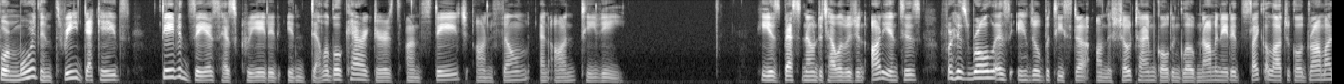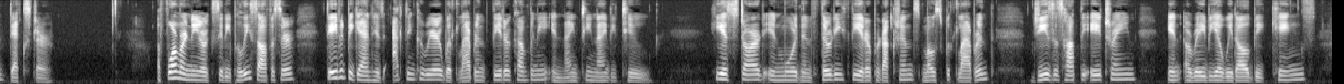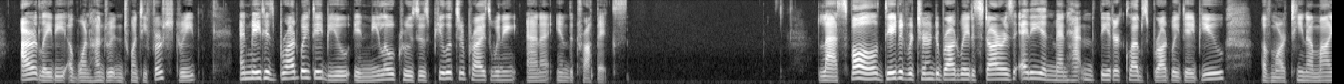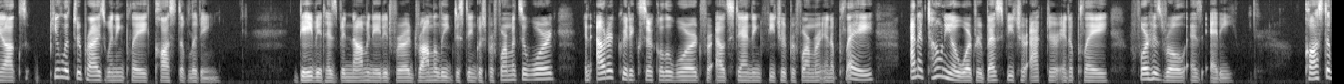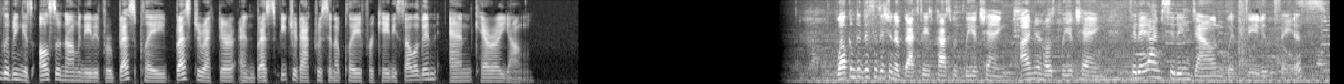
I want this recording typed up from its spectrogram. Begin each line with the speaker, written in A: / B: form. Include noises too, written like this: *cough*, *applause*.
A: For more than three decades, David Zayas has created indelible characters on stage, on film, and on TV. He is best known to television audiences for his role as Angel Batista on the Showtime Golden Globe nominated psychological drama Dexter. A former New York City police officer, David began his acting career with Labyrinth Theater Company in 1992. He has starred in more than 30 theater productions, most with Labyrinth, Jesus Hopped the A Train, In Arabia We'd All Be Kings, Our Lady of 121st Street, and made his Broadway debut in Nilo Cruz's Pulitzer Prize winning Anna in the Tropics. Last fall, David returned to Broadway to star as Eddie in Manhattan Theater Club's Broadway debut of Martyna Majok's Pulitzer Prize winning play Cost of Living. David has been nominated for a Drama League Distinguished Performance Award, an Outer Critics Circle Award for Outstanding Featured Performer in a Play, and a Tony Award for Best Feature Actor in a Play for his role as Eddie. Cost of Living is also nominated for Best Play, Best Director, and Best Featured Actress in a Play for Katy Sullivan and Kara Young. Welcome to this edition of Backstage Pass with Lia Chang. I'm your host, Lia Chang. Today I'm sitting down with David Zayas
